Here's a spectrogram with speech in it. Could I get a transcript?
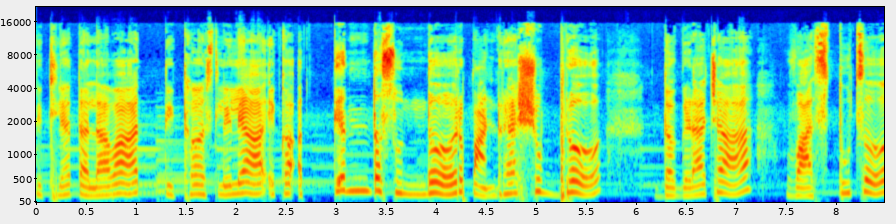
तिथल्या तलावात तिथं असलेल्या एका अत्यंत सुंदर पांढऱ्या शुभ्र दगडाच्या वास्तूचं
